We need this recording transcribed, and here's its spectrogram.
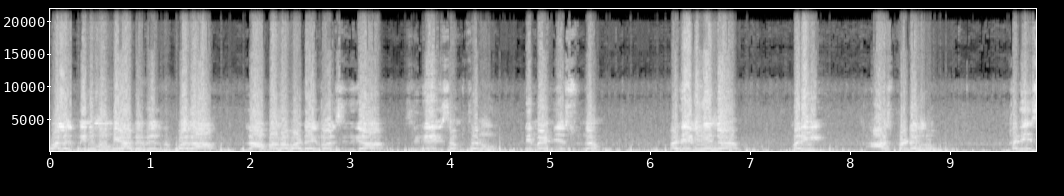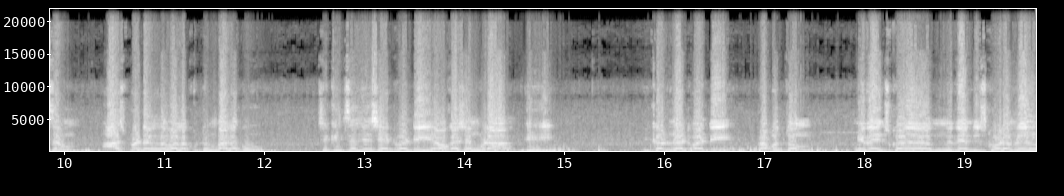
వాళ్ళకి మినిమం యాభై వేల రూపాయల లాభాల వాట ఇవ్వాల్సిందిగా సింగరేణి సంస్థను డిమాండ్ చేస్తున్నాం. అదేవిధంగా మరి హాస్పిటల్లో కనీసం హాస్పిటల్లో వాళ్ళ కుటుంబాలకు చికిత్స చేసేటువంటి అవకాశం కూడా ఈ ఇక్కడ ఉన్నటువంటి ప్రభుత్వం నిర్ణయించుకో నిర్ణయం తీసుకోవడం లేదు.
